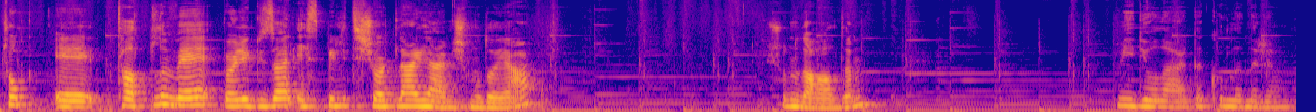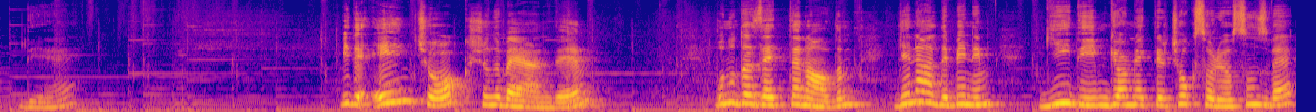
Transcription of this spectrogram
Çok e, tatlı ve böyle güzel esprili tişörtler gelmiş Mudo'ya. Şunu da aldım. Videolarda kullanırım diye. Bir de en çok şunu beğendim. Bunu da Z'den aldım. Genelde benim giydiğim gömlekleri çok soruyorsunuz ve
